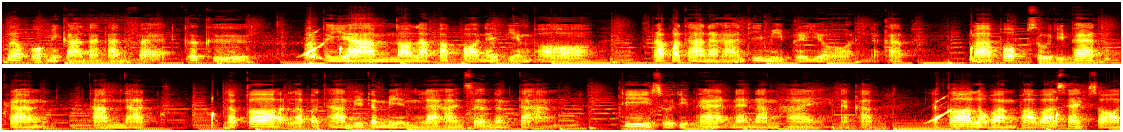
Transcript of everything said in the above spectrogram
เมื่อพบมีการตั้งครรภ์แฝดก็คือ พยายามนอนหลับพักผ่อนให้เพียงพอ รับประทานอาหารที่มีประโยชน์นะครับ มาพบสูติแพทย์ทุกครั้งตามนัด แล้วก็รับประทานวิตามินและอาหารเสริมต่างๆ ที่สูติแพทย์แนะนำให้นะครับ แล้วก็ระวังภาวะแทรกซ้อน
